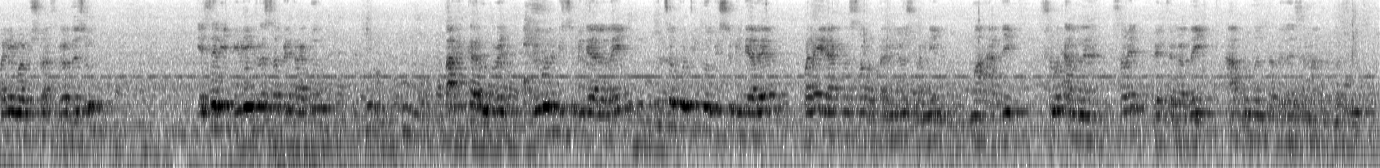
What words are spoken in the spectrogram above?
पनि म विश्वास गर्दछु यसरी विवेक र सभ्यताको रूपमा युगल विश्वविद्यालयलाई उच्च कोटिको विश्वविद्यालय बनाइराख्न सहजता मिलोस् भन्ने म हार्दिक शुभकामना समेत व्यक्त गर्दै आफ्नो मन्तव्यलाई समाप्त गर्छु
